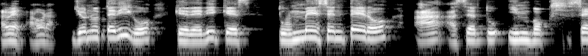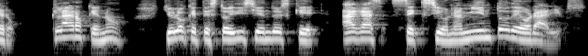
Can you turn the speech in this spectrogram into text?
A ver, ahora, yo no te digo que dediques tu mes entero a hacer tu inbox cero. Claro que no. Yo lo que te estoy diciendo es que hagas seccionamiento de horarios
